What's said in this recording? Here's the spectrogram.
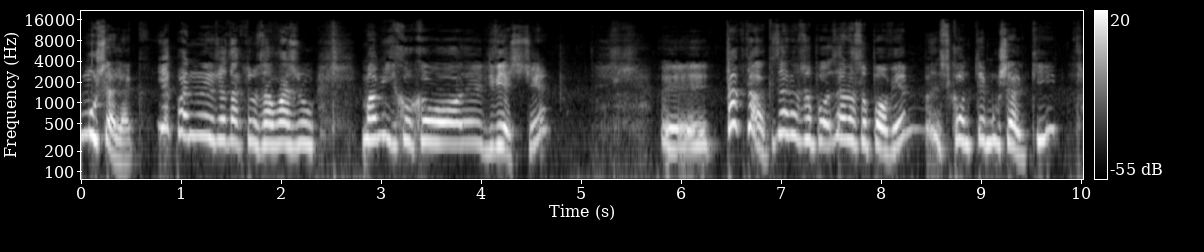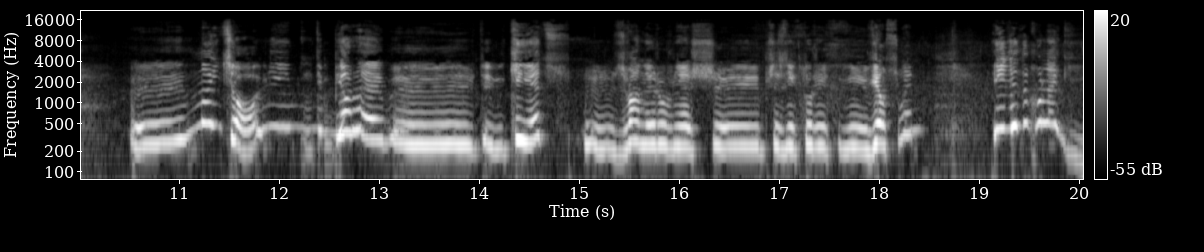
muszelek. Jak pan redaktor zauważył, mam ich około 200. Y, Tak, tak, zaraz, opo- zaraz opowiem skąd te muszelki. Y, No i co? I biorę y, kijec, y, zwany również y, przez niektórych y, wiosłem, i idę do kolegi.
